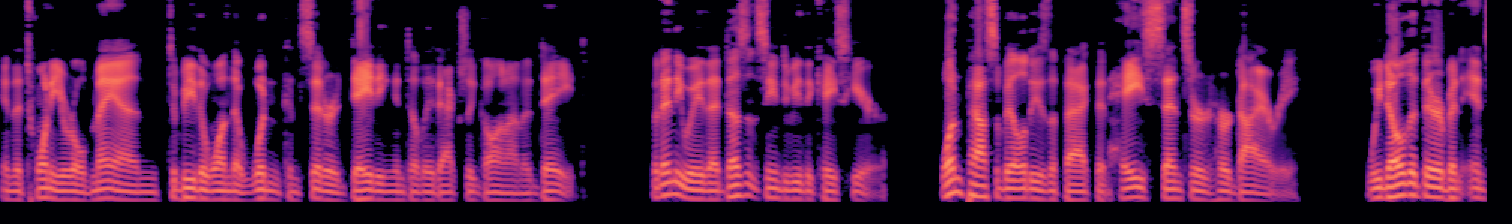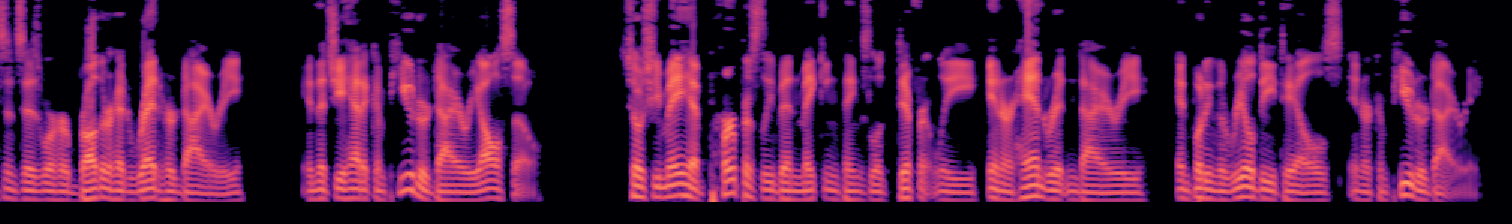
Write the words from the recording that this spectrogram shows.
and the 20 year old man to be the one that wouldn't consider dating until they'd actually gone on a date. But anyway, that doesn't seem to be the case here. One possibility is the fact that Hayes censored her diary. We know that there have been instances where her brother had read her diary and that she had a computer diary also. So she may have purposely been making things look differently in her handwritten diary and putting the real details in her computer diary.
